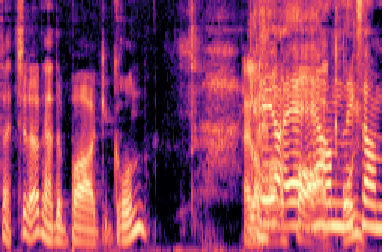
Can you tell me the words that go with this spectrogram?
Det er ikke det, det heter bakgrunn. Eller Er, har det er han liksom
